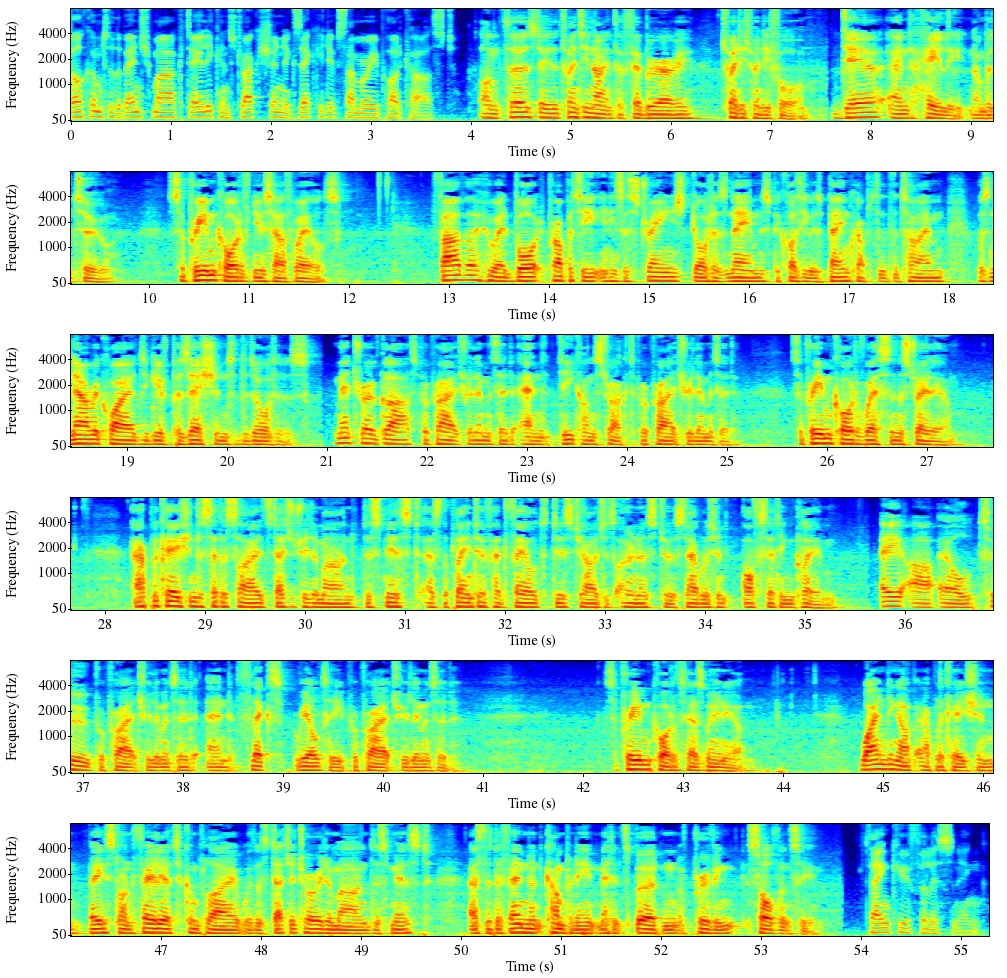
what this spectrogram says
Welcome to the Benchmark Daily Construction Executive Summary Podcast. On Thursday, the 29th of February 2024, Dare and Haley, number 2, Supreme Court of New South Wales. Father who had bought property in his estranged daughter's names because he was bankrupt at the time was now required to give possession to the daughters. Metro Glass Proprietary Limited and Deconstruct Proprietary Limited. Supreme Court of Western Australia. Application to set aside statutory demand dismissed as the plaintiff had failed to discharge its onus to establish an offsetting claim. ARL2 Proprietary Limited and Flex Realty Proprietary Limited. Supreme Court of Tasmania. Winding up application based on failure to comply with a statutory demand dismissed as the defendant company met its burden of proving solvency. Thank you for listening.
